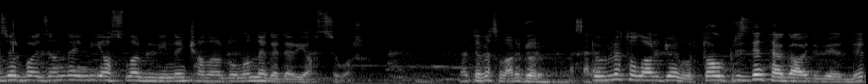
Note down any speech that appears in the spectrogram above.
Azərbaycanda indi yazıçılar birliyindən kənarda olan nə qədər yazıçı var? Və dövlət onları görmür məsələn. Dövlət onları görmür. Tutalım prezident təqaüdü verilir.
